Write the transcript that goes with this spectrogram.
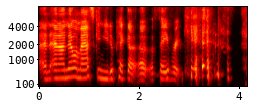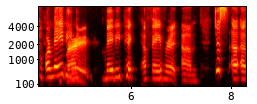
And and I know I'm asking you to pick a, a, a favorite kid, or maybe right. maybe pick a favorite, um, just a, a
